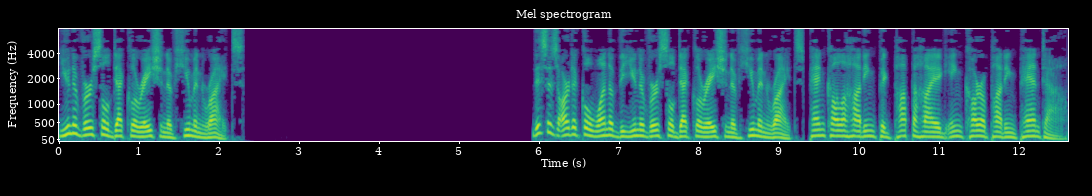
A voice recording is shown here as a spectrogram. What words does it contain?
Universal Declaration of Human Rights This is Article 1 of the Universal Declaration of Human Rights Pankalahating pagpapahayag ng karapating pantao.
